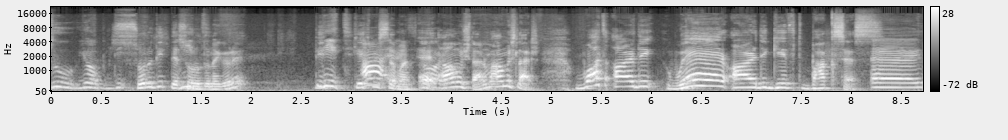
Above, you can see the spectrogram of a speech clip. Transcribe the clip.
do, yok, Soru did de Did. sorulduğuna göre did. Did. Geçmiş Aa, zaman. evet, Evet, doğru. almışlar mı? Almışlar. What are the where are the gift boxes? e,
